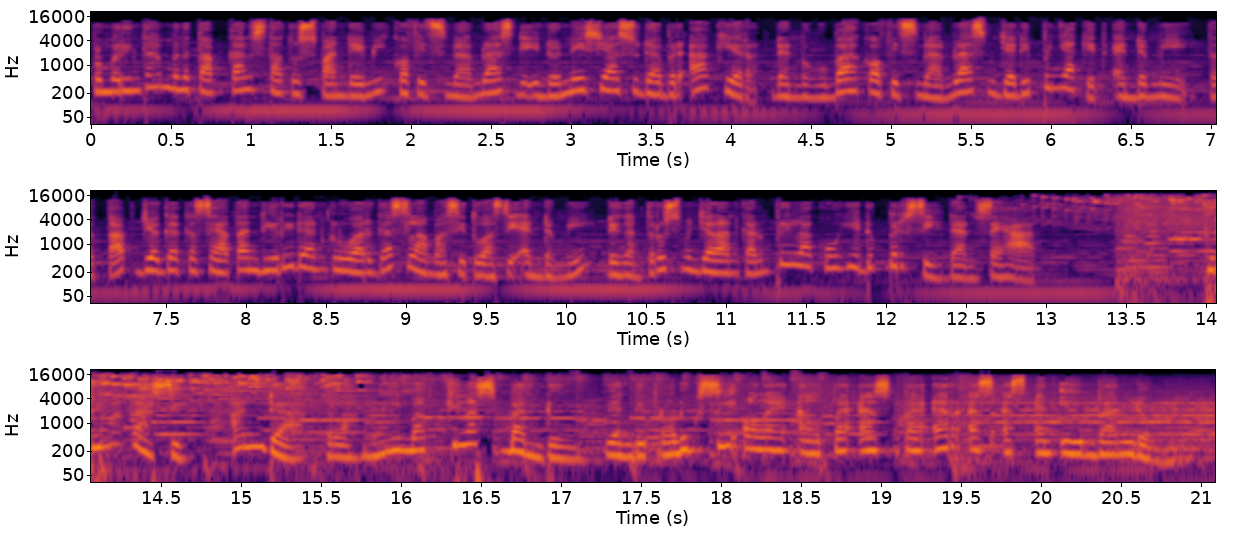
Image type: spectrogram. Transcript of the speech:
pemerintah menetapkan status pandemi COVID-19 di Indonesia sudah berakhir dan mengubah COVID-19 menjadi penyakit endemi. Tetap jaga kesehatan diri dan keluarga selama situasi endemi dengan terus menjalankan perilaku hidup bersih dan sehat. Terima kasih Anda telah menyimak kilas Bandung yang diproduksi oleh LPSPR SSNI Bandung.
